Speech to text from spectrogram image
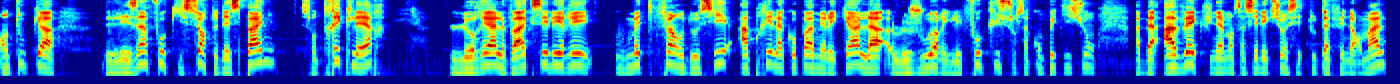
En tout cas, les infos qui sortent d'Espagne sont très claires. Le Real va accélérer ou mettre fin au dossier après la Copa América. Là, le joueur, il est focus sur sa compétition ah ben, avec finalement sa sélection et c'est tout à fait normal.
